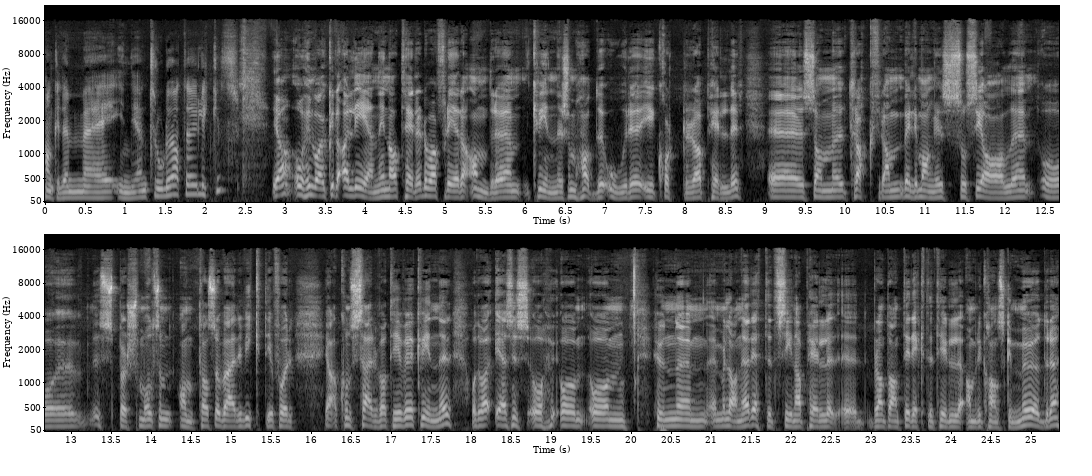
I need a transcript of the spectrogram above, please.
hanke dem inn igjen. Tror du at det lykkes? Ja, og hun var jo ikke alene i natt heller. Det var flere andre kvinner som hadde ordet i kortere appeller, eh, som trakk fram veldig mange sosiale og eh, spørsmål som antas å være viktige for ja, konservative kvinner. Og, var, synes, og, og, og, hun, eh, Melania rettet sin appell eh, bl.a. direkte til amerikanske mødre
